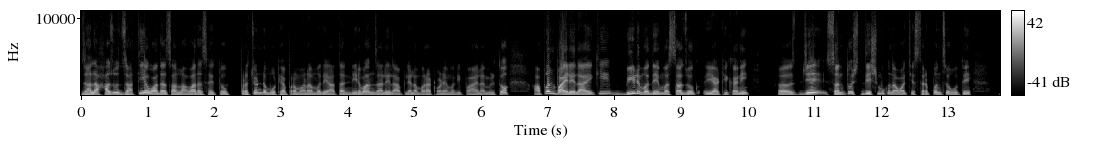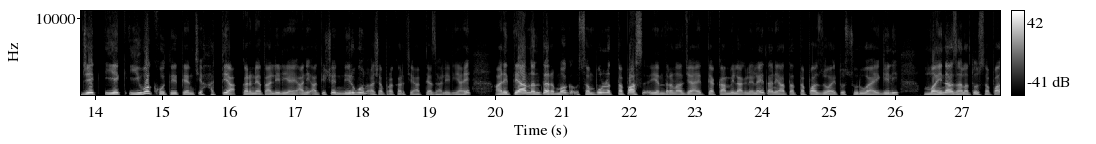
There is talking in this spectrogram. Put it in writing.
झाला. हा जो जातीयवादाचा लावारस आहे तो प्रचंड मोठ्या प्रमाणामध्ये आता निर्माण झालेला आपल्याला मराठवाड्यामध्ये पाहायला मिळतो. आपण पाहिलेलं आहे की बीडमध्ये मस्साजोग या ठिकाणी जे संतोष देशमुख नावाचे सरपंच होते जे एक युवक होते त्यांची हत्या करण्यात आलेली आहे आणि अतिशय निर्गुण अशा प्रकारची हत्या झालेली आहे. आणि त्यानंतर मग संपूर्ण तपास यंत्रणा ज्या आहेत त्या कामी लागलेल्या आहेत आणि आता तपास जो आहे तो सुरू आहे. गेली महिना झाला तो सपा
